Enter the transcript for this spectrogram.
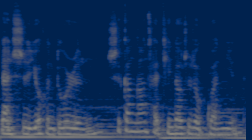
但是有很多人是刚刚才听到这种观念的。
